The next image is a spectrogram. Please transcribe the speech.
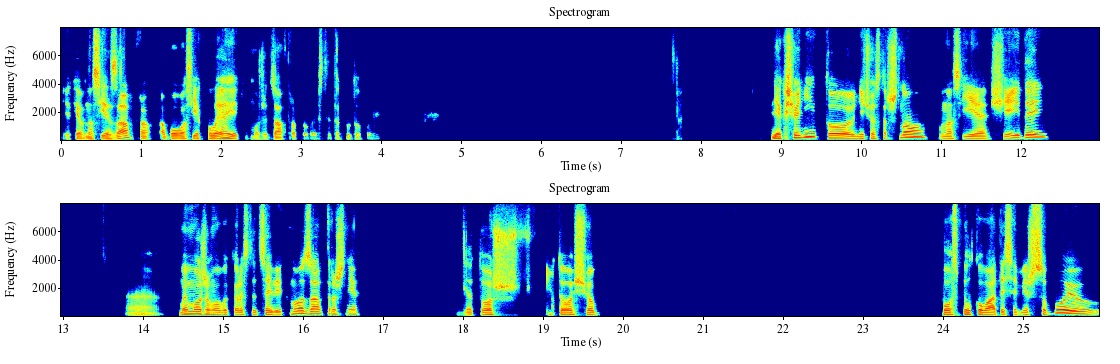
яке в нас є завтра, або у вас є колеги, які можуть завтра провести таку доповідь. Якщо ні, то нічого страшного, у нас є ще ідеї. Е, Ми можемо використати це вікно завтрашнє для того, для того щоб поспілкуватися між собою,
